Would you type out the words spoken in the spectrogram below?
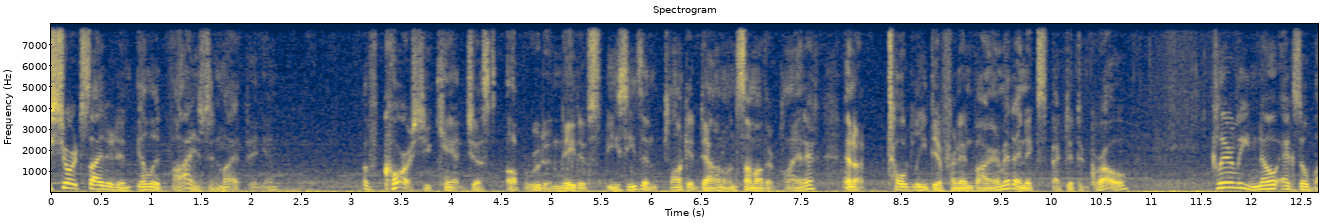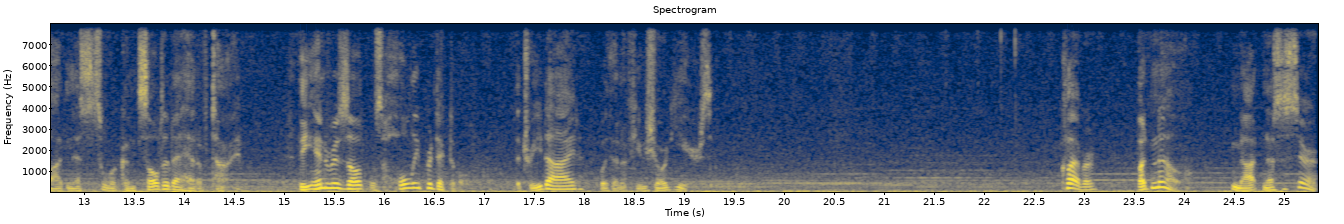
Short-sighted and ill-advised, in my opinion. Of course, you can't just uproot a native species and plunk it down on some other planet in a totally different environment and expect it to grow. Clearly, no exobotanists were consulted ahead of time. The end result was wholly predictable. The tree died within a few short years. Clever, but no, not necessarily.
